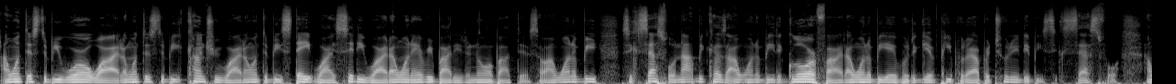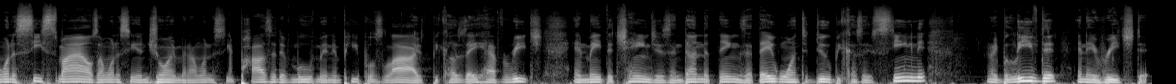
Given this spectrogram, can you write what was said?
I want this to be worldwide. I want this to be countrywide. I want it to be statewide, citywide. I want everybody to know about this. So I want to be successful, not because I want to be the glorified. I want to be able to give people the opportunity to be successful successful. I want to see smiles. I want to see enjoyment. I want to see positive movement in people's lives because they have reached and made the changes and done the things that they want to do because they've seen it, they believed it, and they reached it.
